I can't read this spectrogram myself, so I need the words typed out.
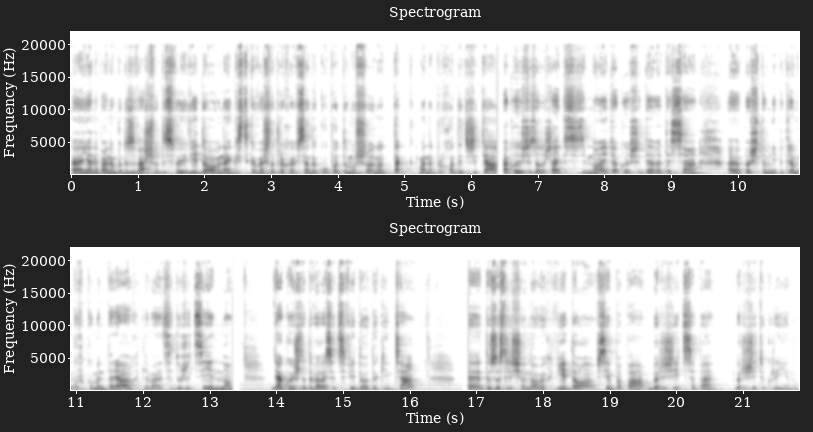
Е, Я напевно буду завершувати своє відео. Воно якесь таке вийшло трохи все на купу, тому що ну так в мене проходить життя. Дякую, що залишаєтеся зі мною. Дякую, що дивитеся. Е, Пишете мені підтримку в коментарях. Для мене це дуже цінно. Дякую, що дивилися це відео до кінця. Е, До зустрічі в нових відео. Всім па-па, бережіть себе, бережіть Україну.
